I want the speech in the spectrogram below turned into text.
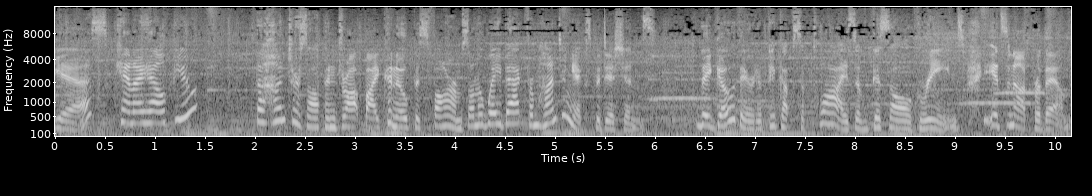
Yes, can I help you? The hunters often drop by Canopus Farms on the way back from hunting expeditions. They go there to pick up supplies of Gysahl greens. It's not for them,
